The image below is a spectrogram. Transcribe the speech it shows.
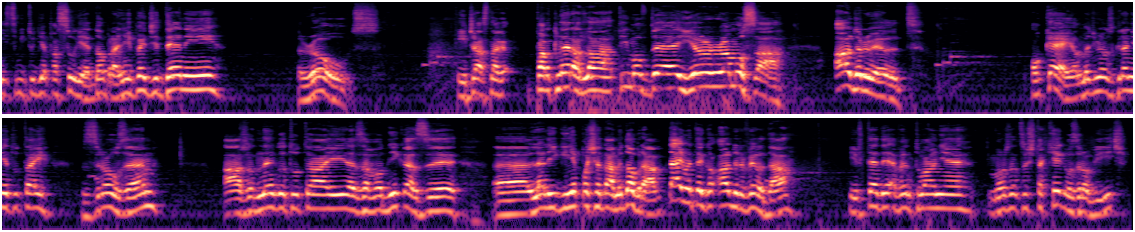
nic mi tu nie pasuje. Dobra, niech będzie Danny Rose. I czas na partnera dla Team of the Year Ramosa, Alderweireld. Okej, on będzie miał zgranie tutaj z Rose'em, a żadnego tutaj zawodnika z e, Ligi nie posiadamy. Dobra, dajmy tego Alderweirelda i wtedy ewentualnie można coś takiego zrobić.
